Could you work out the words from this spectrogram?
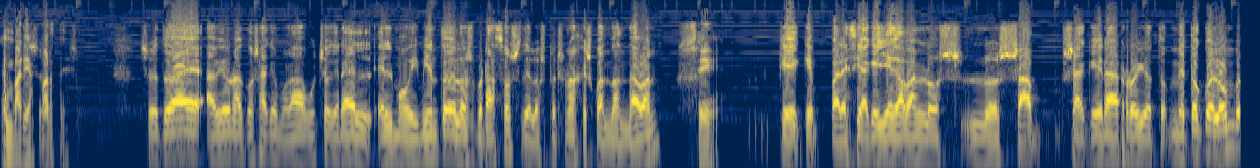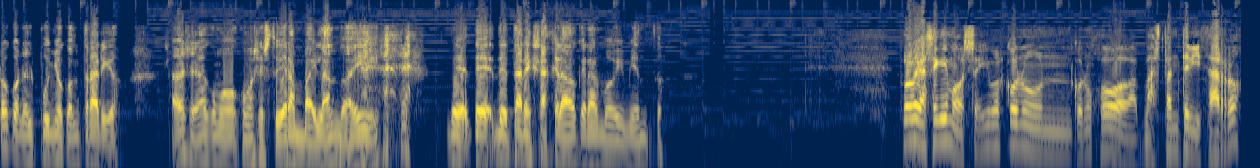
en varias Sí. partes. Sobre todo eh, había una cosa que molaba mucho que era el, el movimiento de los brazos de los personajes cuando andaban, Sí, que, que parecía que llegaban los, los o sea que era rollo, to- me toco el hombro con el puño contrario, ¿sabes? Era como, como si estuvieran bailando ahí de, de- de tan exagerado que era el movimiento. Pues venga, seguimos. Seguimos con un, con un juego bastante bizarro,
